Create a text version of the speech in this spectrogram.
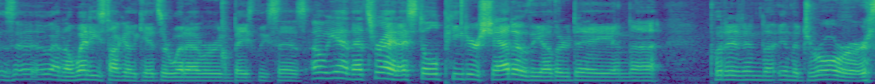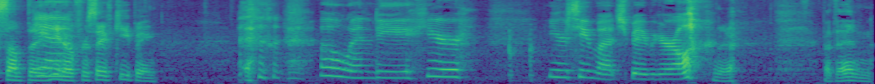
Uh, I don't know. Wendy's talking to the kids or whatever, and basically says, "Oh yeah, that's right. I stole Peter's shadow the other day and uh, put it in the in the drawer or something, you know, for safekeeping." Oh, Wendy, you're you're too much, baby girl. Yeah. But then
